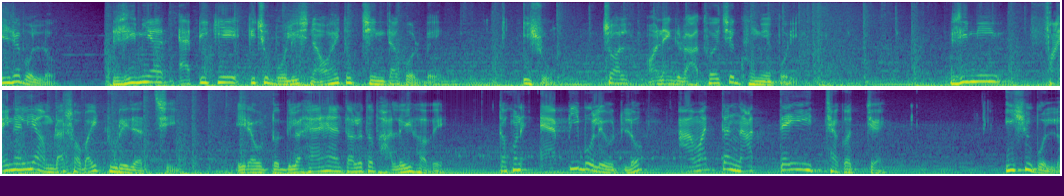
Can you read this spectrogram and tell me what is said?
ইরা বলল, রিমি আর অ্যাপিকে কিছু বলিস না হয়তো চিন্তা করবে। ইস্যু চল, অনেক রাত হয়েছে, ঘুমিয়ে পড়ি। রিমি, ফাইনালি আমরা সবাই ট্যুরে যাচ্ছি। এরা উত্তর দিল হ্যাঁ হ্যাঁ তাহলে তো ভালোই হবে। তখন অ্যাপি বলে উঠল আমার তো নাচতেই ইচ্ছা করছে। ইস্যু বলল,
